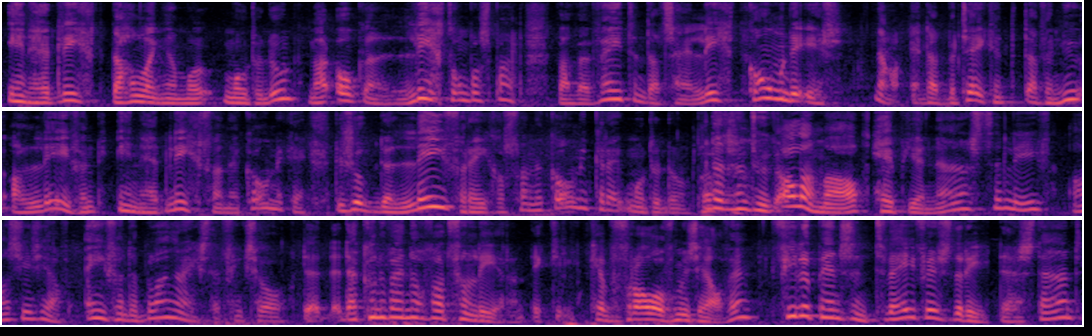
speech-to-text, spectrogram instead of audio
in het licht de handelingen mo- moeten doen, maar ook een licht op ons pad, waar we weten dat zijn licht komende is. Nou, en dat betekent dat we nu al leven in het licht van de koninkrijk. Dus ook de leefregels van de koninkrijk moeten doen. En dat is natuurlijk allemaal, heb je naaste lief als jezelf. Een van de belangrijkste, vind ik zo. Da- da- daar kunnen wij nog wat van leren. Ik, ik heb het vooral over mezelf. hè. Filippenzen 2 vers 3. Daar staat,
